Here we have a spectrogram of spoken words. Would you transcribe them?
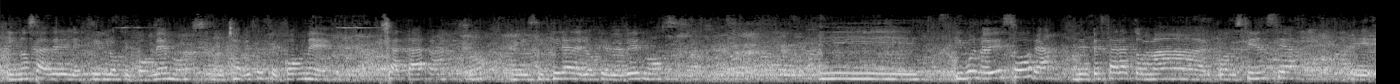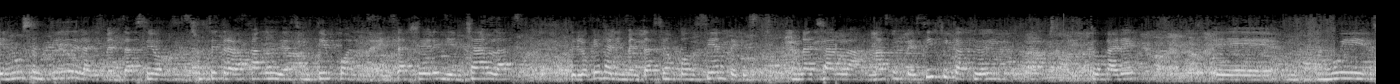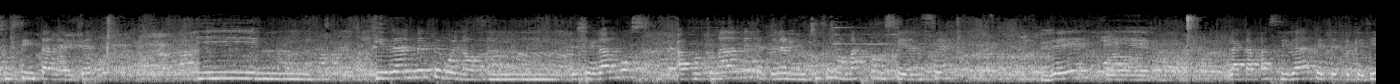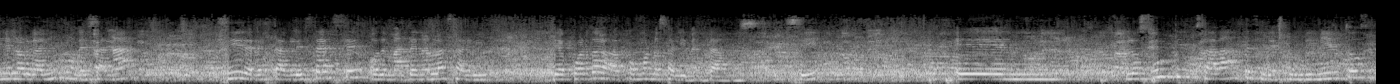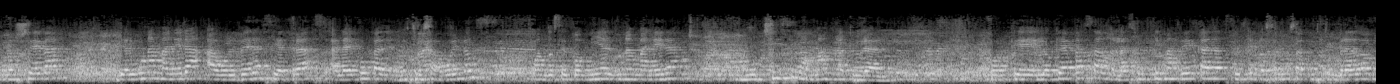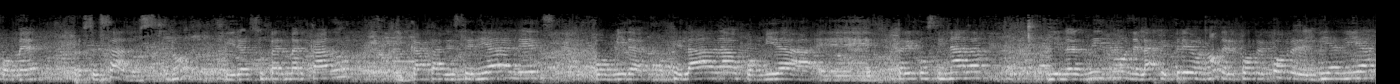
y no saber elegir lo que comemos. Muchas veces se come chatarra, ¿no? ni siquiera de lo que bebemos. Y bueno, es hora de empezar a tomar conciencia eh, en un sentido de la alimentación. Yo estoy trabajando desde hace un tiempo en, talleres y en charlas de lo que es la alimentación consciente, que es una charla más específica que hoy tocaré eh, muy sucintamente. Y, y realmente, bueno, llegamos afortunadamente tener muchísimo más conciencia de eh, la capacidad que, tiene el organismo de sanar, ¿sí? de restablecerse o de mantener la salud, de acuerdo a cómo nos alimentamos. ¿sí? Eh, los últimos avances y descubrimientos nos llevan de alguna manera a volver hacia atrás a la época de nuestros abuelos, cuando se comía de una manera muchísimo más natural. Porque lo que ha pasado en las últimas décadas es que nos hemos acostumbrado a comer procesados, ¿no? Ir al supermercado y cajas de cereales, comida congelada o comida eh, precocinada y en el ritmo, en el ajetreo, ¿no? Del corre-corre del día a día,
